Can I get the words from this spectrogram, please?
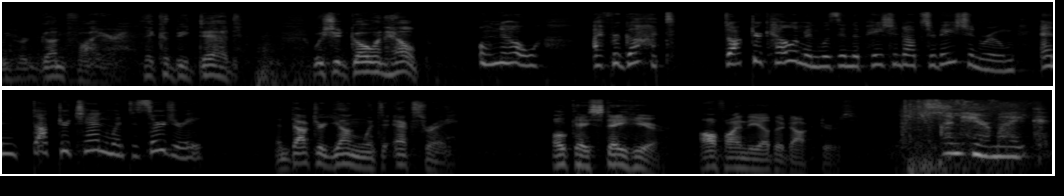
We heard gunfire. They could be dead. We should go and help. Oh no, I forgot. Dr. Kellerman was in the patient observation room, and Dr. Chen went to surgery. And Dr. Young went to X-ray. Okay, stay here. I'll find the other doctors. I'm here, Mike.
